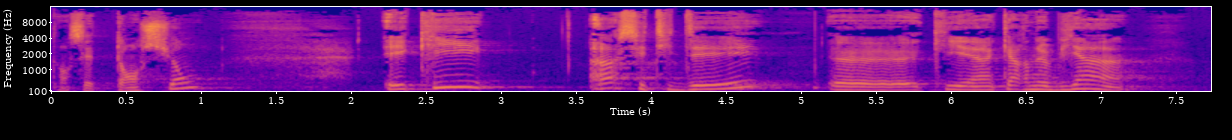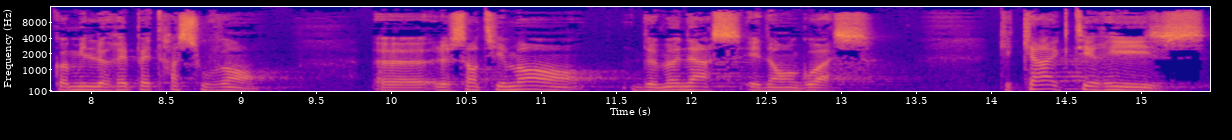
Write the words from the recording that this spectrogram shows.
dans cette tension, et qui a cette idée euh, qui incarne bien, comme il le répétera souvent, euh, le sentiment de menace et d'angoisse qui caractérise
